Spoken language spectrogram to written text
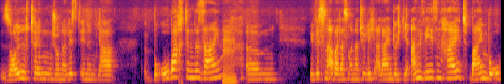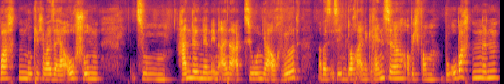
sollten JournalistInnen ja Beobachtende sein. Mhm. Ähm, wir wissen aber, dass man natürlich allein durch die Anwesenheit beim Beobachten möglicherweise ja auch schon zum Handelnden in einer Aktion ja auch wird. Aber es ist eben doch eine Grenze, ob ich vom Beobachtenden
